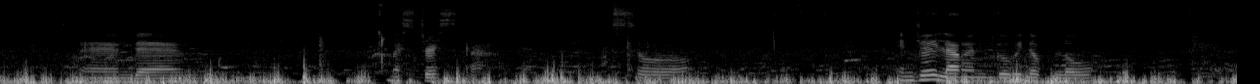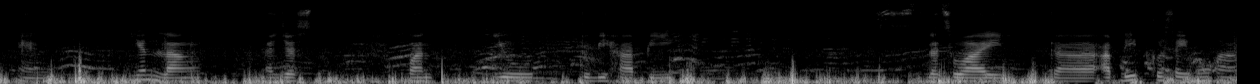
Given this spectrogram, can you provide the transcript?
and then ma-stress ka. So enjoy lang and go with the flow. And yun lang. I just want you to be happy. That's why ka update ko sa imo ha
